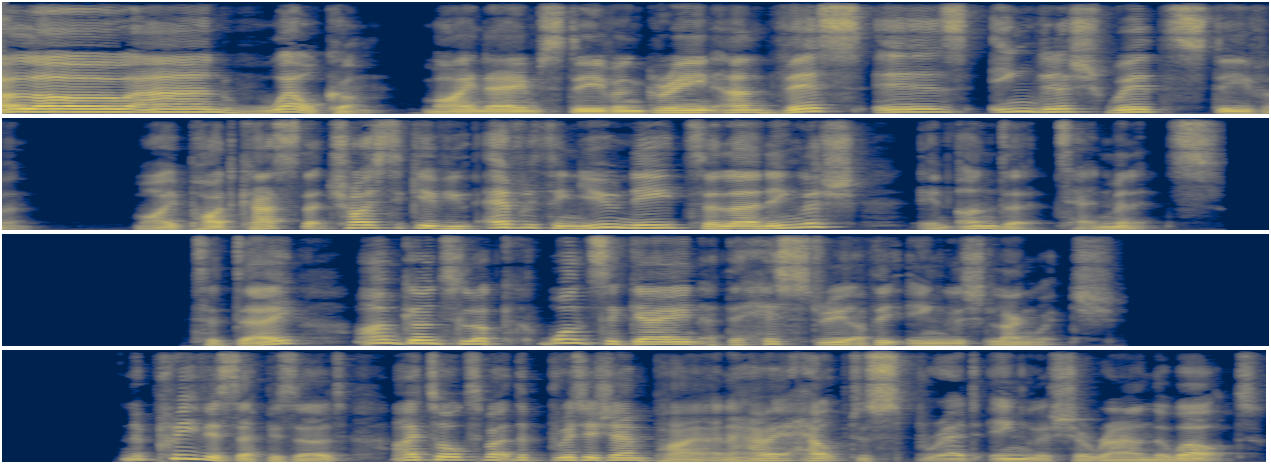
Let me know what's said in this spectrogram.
Hello and welcome. My name's Stephen Green, and this is English with Stephen, my podcast that tries to give you everything you need to learn English in under 10 minutes. Today, I'm going to look once again at the history of the English language. In a previous episode, I talked about the British Empire and how it helped to spread English around the world.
